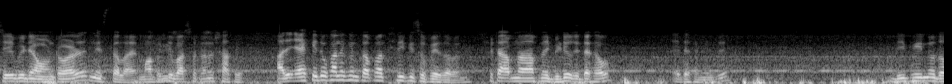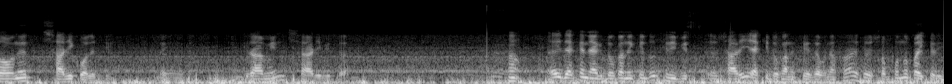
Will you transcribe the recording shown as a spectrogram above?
জেবি ডায়মন্ড টাওয়ারের নিচতলায়, মাধবদি বাস স্ট্যান্ডের সাথে। আর একই দোকানে কিন্তু আপনার থ্রি পিসও পেয়ে যাবেন। সেটা আপনার, আপনি ভিডিওতে দেখাও এই দেখেন যে। বিভিন্ন ধরনের শাড়ি কোয়ালিটি দেখেন, গ্রামীণ শাড়ি ভিতর। হ্যাঁ এই দেখেন এক দোকানে কিন্তু থ্রি পিস শাড়ি একই দোকানে পেয়ে যাবেন আপনারা। সম্পূর্ণ পাইকারি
